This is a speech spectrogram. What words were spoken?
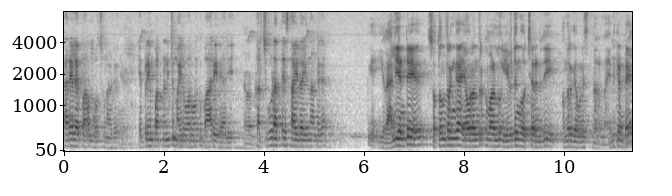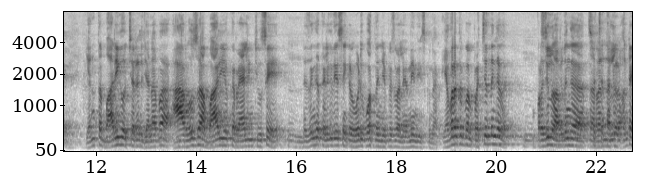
కార్యాలయ ప్రారంభోత్సవం నాడు ఇబ్రహీంపట్నం నుంచి మైలవరం వరకు భారీ ర్యాలీ. ఖర్చు కూడా అత్తే స్థాయిలో అయిందంటగా? ఈ ర్యాలీ అంటే స్వతంత్రంగా ఎవరందరికి వాళ్ళు ఏ విధంగా వచ్చారనేది అందరూ గమనిస్తున్నారన్న. ఎందుకంటే ఎంత భారీగా వచ్చారంటే జనాభా ఆ రోజు ఆ భారీ యొక్క ర్యాలీని చూసే నిజంగా తెలుగుదేశం ఇక్కడ ఓడిపోతుందని చెప్పేసి వాళ్ళు నిర్ణయం తీసుకున్నారు. ఎవరంతకు వాళ్ళు ప్రత్యేకంగా ప్రజలు ఆ విధంగా అంటే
